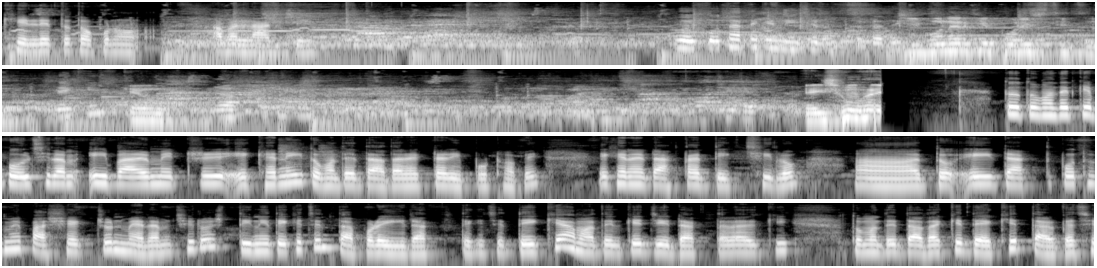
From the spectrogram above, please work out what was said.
খেলে তো তখন আবার লাগবে। ওই কোথা থেকে নিয়েছে রক্তটা দেখি। জীবনের কি পরিস্থিতি? দেখি। কেউ? রক্ত। এই সময় তো তোমাদেরকে বলছিলাম, এই বায়োমেট্রির এখানেই তোমাদের দাদার একটা রিপোর্ট হবে। এখানে ডাক্তার দেখছিল। তো এই ডাক্তার প্রথমে পাশে একজন ম্যাডাম ছিল, তিনি দেখেছেন, তারপরে এই ডাক্তার দেখেছে। দেখে আমাদেরকে যে ডাক্তার আর কি তোমাদের দাদাকে দেখে তার কাছে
